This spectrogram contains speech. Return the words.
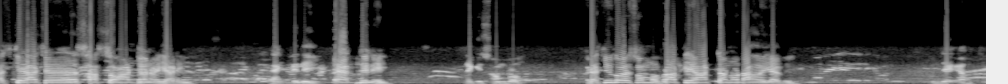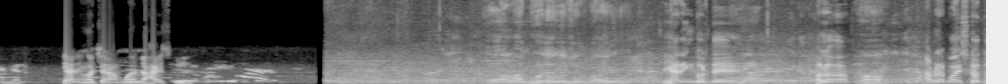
আজকে আছে সাতশো আট জনের হিয়ারিং একদিনেই? একদিনেই। নাকি সম্ভব? এটা কি করে সম্ভব? রাত্রি আটটা নটা হয়ে যাবে? হিয়ারিং হচ্ছে রামগঞ্জ হাই স্কুলে আমার ভুল হয়ে গেছিল তো হিয়ারিং করতে হলো? হ্যাঁ। আপনার বয়স কত?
